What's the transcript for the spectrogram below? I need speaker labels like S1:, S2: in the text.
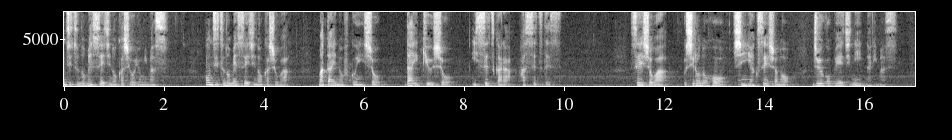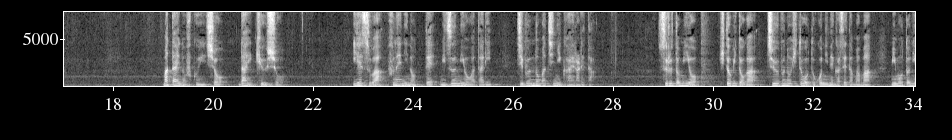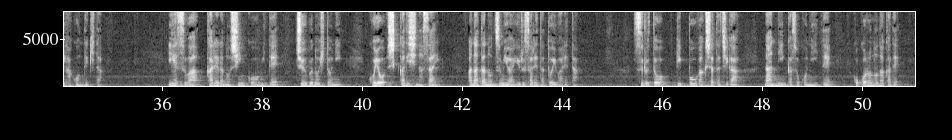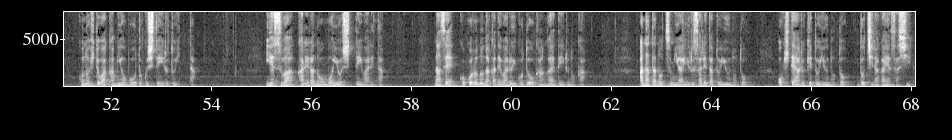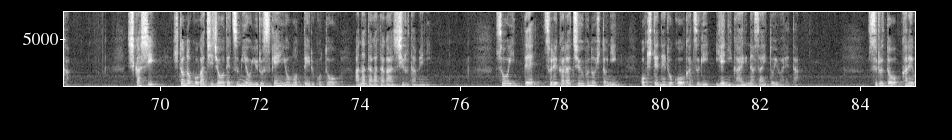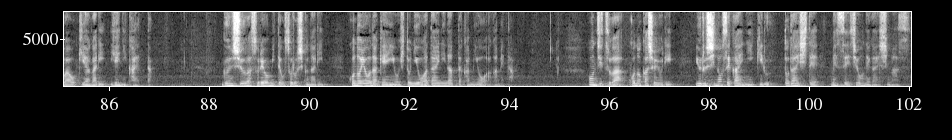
S1: 本日のメッセージの箇所を読みます。本日のメッセージの箇所はマタイの福音書第9章1節から8節です。聖書は後ろの方新約聖書の15ページになります。マタイの福音書第9章。イエスは船に乗って湖を渡り自分の町に帰られた。すると見よ人々が中部の人を床に寝かせたまま身元に運んできた。イエスは彼らの信仰を見て中部の人に「子よしっかりしなさい。あなたの罪は許された」と言われたすると立法学者たちが何人かそこにいて心の中で「この人は神を冒涜している」と言ったイエスは彼らの思いを知って言われた「なぜ心の中で悪いことを考えているのか。あなたの罪は許されたというのと起きて歩けというのとどちらが優しいか。しかし人の子が地上で罪を許す権威を持っていることをあなた方が知るために。そう言ってそれから中部の人に起きて寝床を担ぎ家に帰りなさいと言われた。すると彼は起き上がり家に帰った。群衆はそれを見て恐ろしくなりこのような権威を人にお与えになった神をあがめた。本日はこの箇所より「許しの世界に生きる」と題してメッセージをお願いします。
